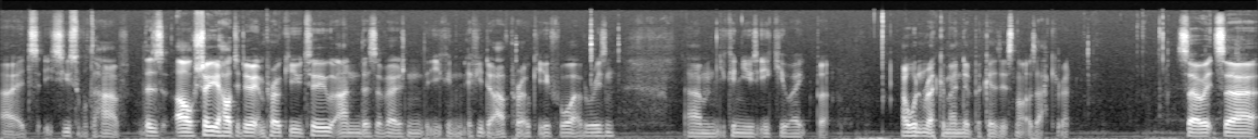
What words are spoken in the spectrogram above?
uh, it's it's useful to have. There's I'll show you how to do it in ProQ2, and there's a version that you can if you don't have ProQ for whatever reason, um, you can use EQ8, but I wouldn't recommend it because it's not as accurate. So it's a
